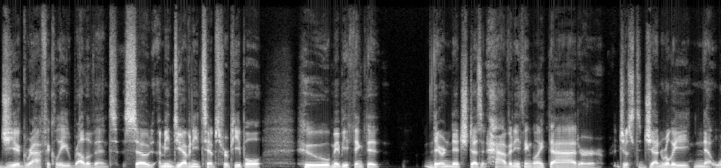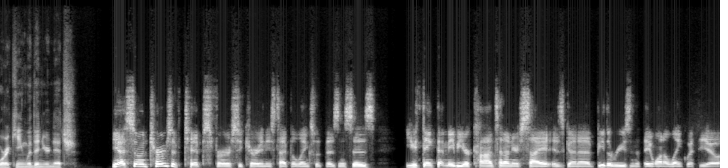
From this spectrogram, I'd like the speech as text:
geographically relevant. So, I mean, do you have any tips for people who maybe think that their niche doesn't have anything like that or just generally networking within your niche? Yeah, so in terms of tips for securing these type of links with businesses, you think that maybe your content on your site is going to be the reason that they want to link with you.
